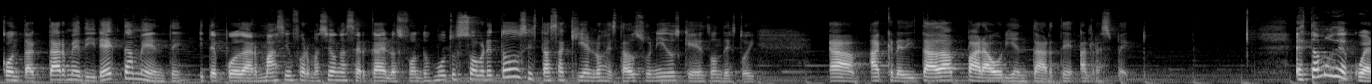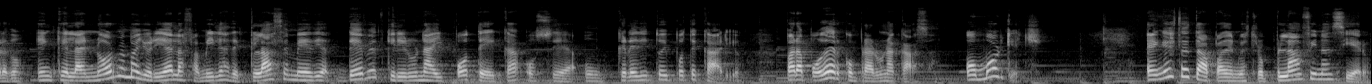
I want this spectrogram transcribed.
contactarme directamente y te puedo dar más información acerca de los fondos mutuos, sobre todo si estás aquí en los Estados Unidos, que es donde estoy acreditada para orientarte al respecto. Estamos de acuerdo en que la enorme mayoría de las familias de clase media debe adquirir una hipoteca, o sea, un crédito hipotecario, para poder comprar una casa o mortgage. En esta etapa de nuestro plan financiero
